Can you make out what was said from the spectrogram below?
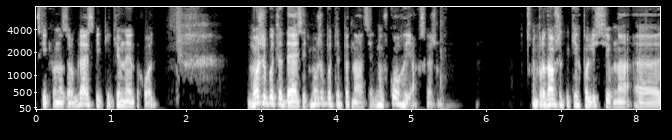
скільки вона заробляє, скільки які в неї доходи. Може бути 10, може бути 15, ну в кого як, скажімо. Продавши таких полісів на е,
